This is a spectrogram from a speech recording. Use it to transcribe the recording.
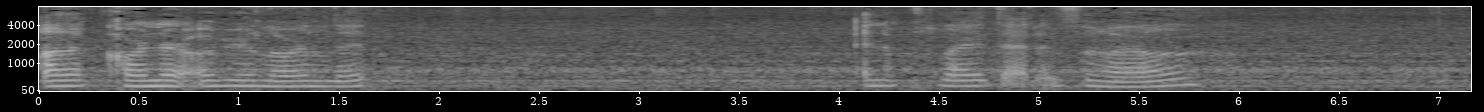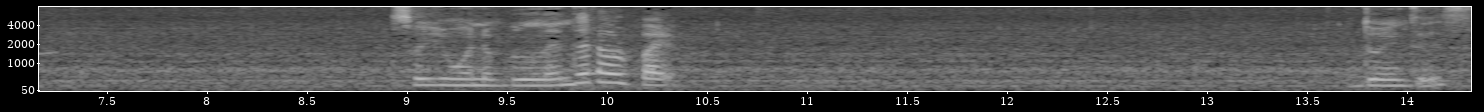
on the corner of your lower lip and apply that as well so you want to blend it out by doing this.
